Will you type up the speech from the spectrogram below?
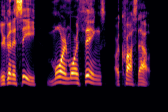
you're going to see more and more things are crossed out.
